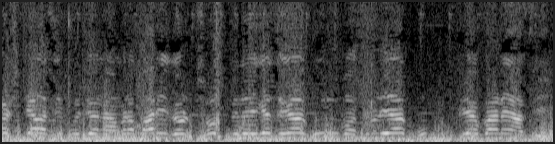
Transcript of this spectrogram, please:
কষ্টে আছি বুঝলেন আমরা বাড়ি ঘর সব চলে গেছে গরু বছর খুব বেবানে আছি।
